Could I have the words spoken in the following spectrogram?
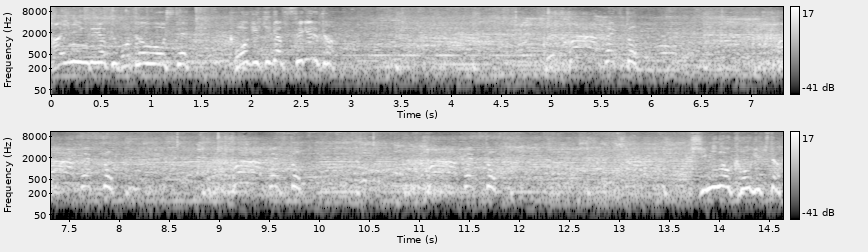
タイミングよくボタンを押して攻撃が防げるか。の攻撃だ。ラ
